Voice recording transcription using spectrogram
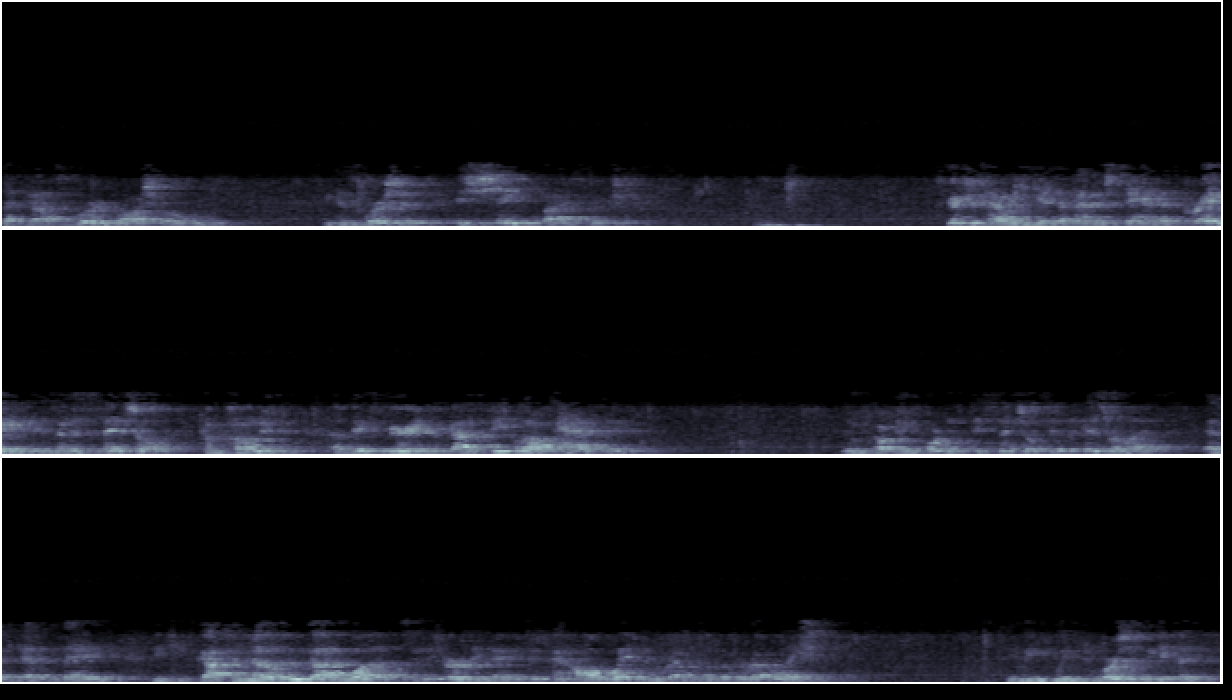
Let God's Word wash over you. Because worship is shaped by Scripture. Scripture is how we get to understand that praise is an essential component of the experience of God's people. It always has been. Important, essential to the Israelites as, as they got to know who God was in the early days and all the way through the book of Revelation. See, we, we, in worship, we get to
